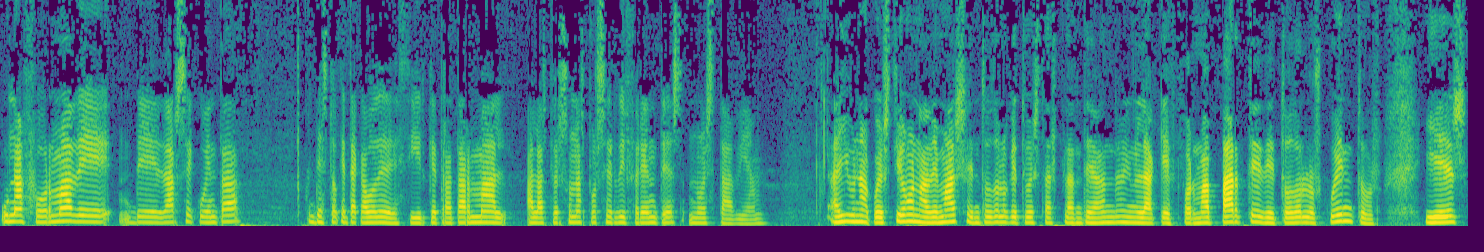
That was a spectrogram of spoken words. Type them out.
una forma de, de darse cuenta de esto que te acabo de decir, que tratar mal a las personas por ser diferentes no está bien. Hay una cuestión, además, en todo lo que tú estás planteando, en la que forma parte de todos los cuentos, y es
